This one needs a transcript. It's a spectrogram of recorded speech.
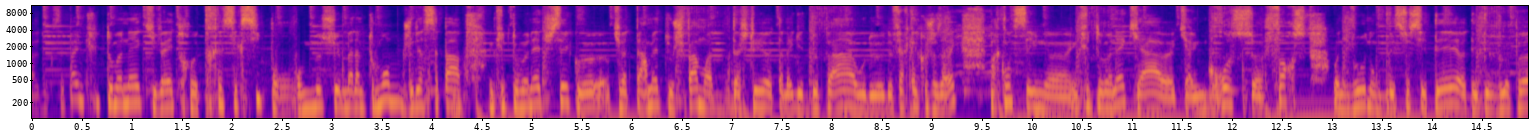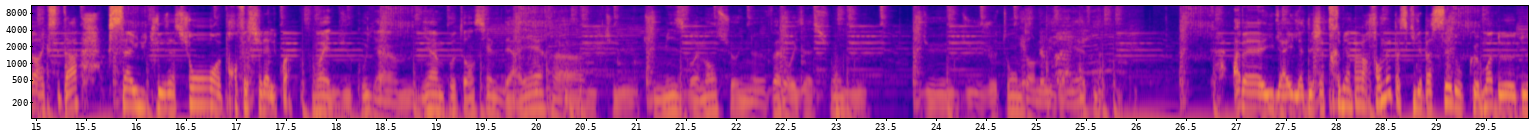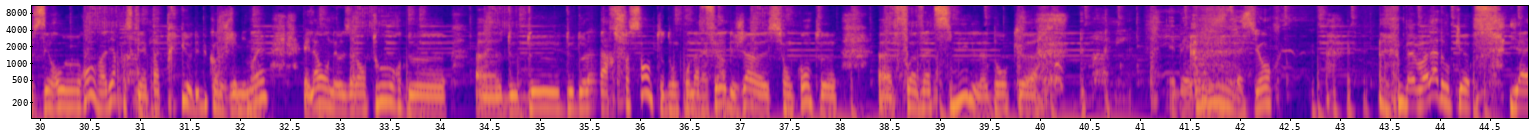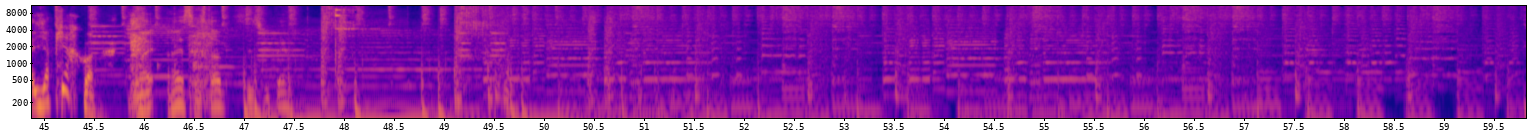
Euh, donc c'est pas une crypto-monnaie qui va être très sexy pour monsieur et madame tout le monde. Je veux dire, c'est pas une crypto-monnaie, tu sais, que, qui va te permettre, je sais pas moi, d'acheter ta baguette de pain ou de, faire quelque chose avec. Par contre, c'est une, une crypto-monnaie qui a, qui a une grosse force au niveau donc des sociétés, des développeurs, etc. Ça a une utilisation professionnelle, quoi. Ouais, du coup, il y, a y a un potentiel derrière. Euh, tu, tu, mises vraiment sur une valorisation du, du, jeton dans les années à. Ah ben il a, il a déjà très bien performé parce qu'il est passé donc moi de, de 0 euros on va dire parce qu'il n'avait pas de prix au début quand je l'ai miné et là on est aux alentours de euh, de 2 dollars 60 donc on a fait déjà euh, si on compte euh, fois 26 000 donc euh... eh ben félicitations. Ben voilà donc il y a, y, a, pire quoi. Ouais ouais c'est top c'est super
